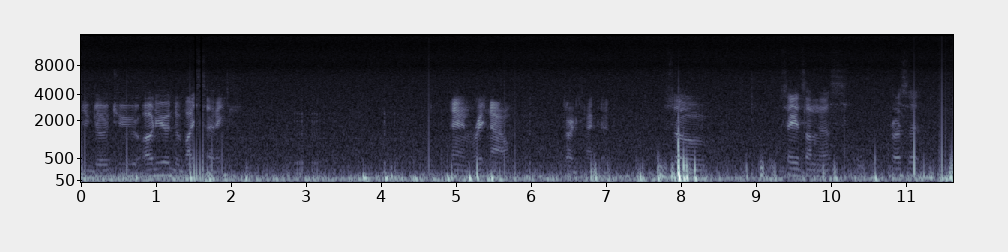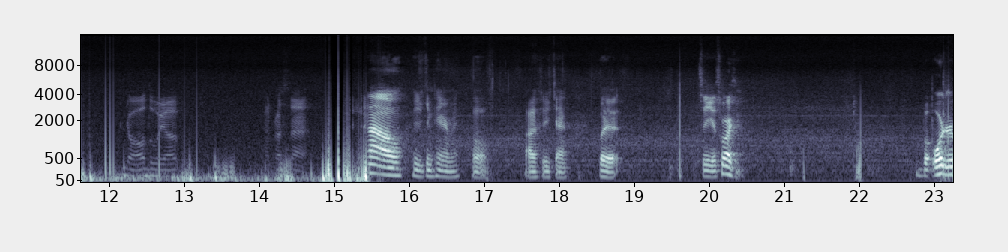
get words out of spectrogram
You go to audio device settings. And right now, it's already connected. So, say it's on this. Press it. Go all the way up. And press that. Now, you can hear me. Well, obviously you can. But, see, it's working. But order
